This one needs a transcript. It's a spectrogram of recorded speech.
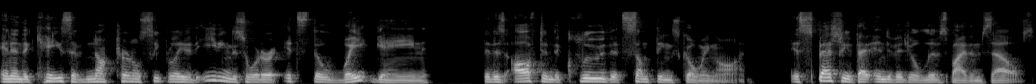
And in the case of nocturnal sleep related eating disorder, it's the weight gain that is often the clue that something's going on, especially if that individual lives by themselves.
